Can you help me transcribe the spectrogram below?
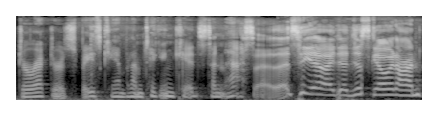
director at space camp and I'm taking kids to NASA. That's you know I did just going on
